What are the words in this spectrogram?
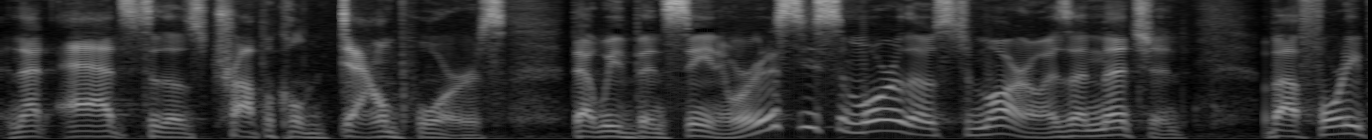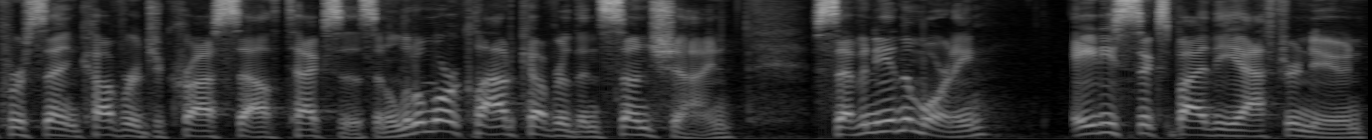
and that adds to those tropical downpours that we've been seeing. And we're going to see some more of those tomorrow, as I mentioned. About 40% coverage across South Texas, and a little more cloud cover than sunshine. 70 in the morning, 86 by the afternoon.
